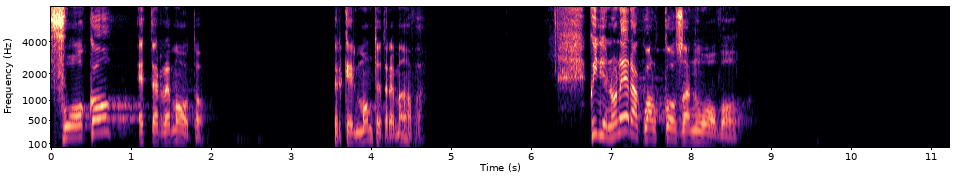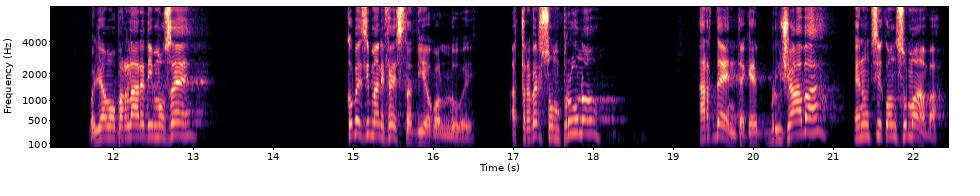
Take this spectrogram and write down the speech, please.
fuoco, e terremoto, perché il monte tremava. Quindi non era qualcosa nuovo. Vogliamo parlare di Mosè? Come si manifesta Dio con lui? Attraverso un pruno? ardente che bruciava e non si consumava.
